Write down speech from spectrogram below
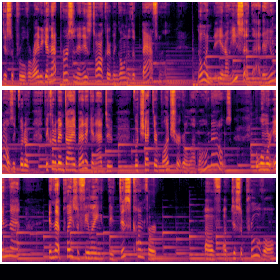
disapproval right again that person in his talk could have been going to the bathroom no one, you know, he said that, and who knows? They could have, they could have been diabetic and had to go check their blood sugar level. Who knows? But when we're in that, in that place of feeling the discomfort of of disapproval,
